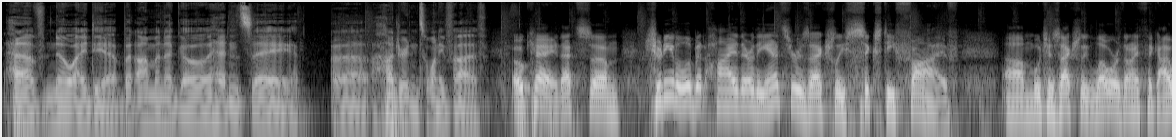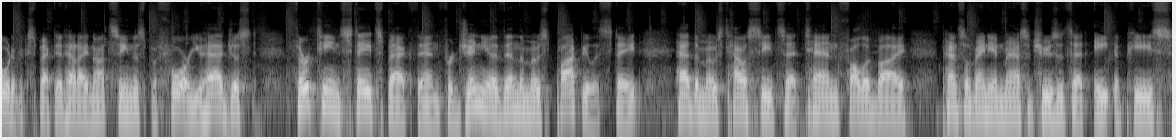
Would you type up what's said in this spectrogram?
have no idea, but I'm going to go ahead and say uh, 125. Okay, that's um, shooting it a little bit high there. The answer is actually 65 um, which is actually lower than I think I would have expected had I not seen this before. You had just 13 states back then. Virginia, then the most populous state, had the most House seats at 10, followed by Pennsylvania and Massachusetts at 8 apiece,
